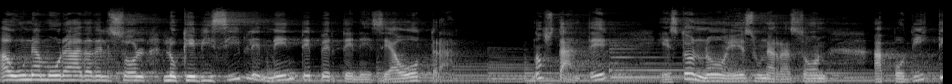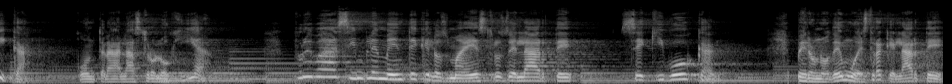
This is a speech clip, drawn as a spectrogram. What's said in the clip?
a una morada del Sol lo que visiblemente pertenece a otra. No obstante, esto no es una razón apodíctica contra la astrología. Prueba simplemente que los maestros del arte se equivocan, pero no demuestra que el arte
